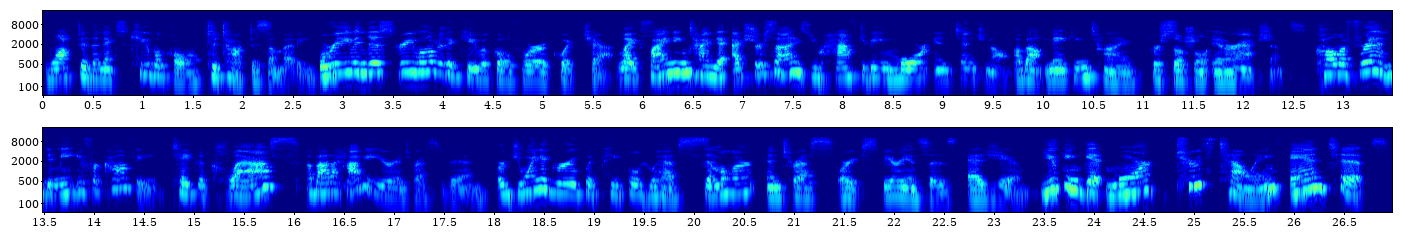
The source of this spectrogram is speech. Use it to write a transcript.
walk to the next cubicle to talk to somebody or even just scream over the cubicle for a quick chat. Like finding time to exercise, you have to be more intentional about making time for social interactions. Call a friend to meet you for coffee. Take a class about a hobby you're interested in, or join a group with people who have similar interests or experiences as you. You can get more truth telling and tips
